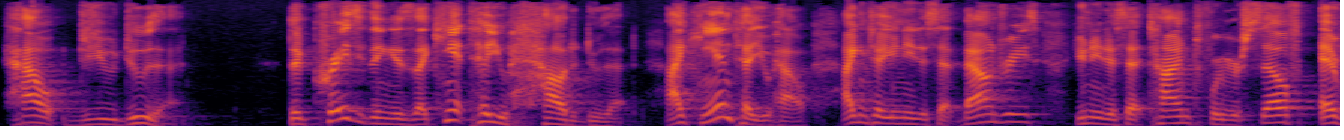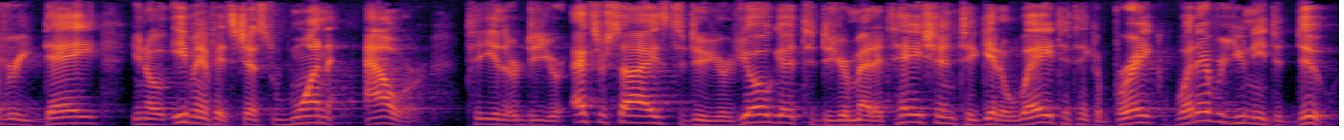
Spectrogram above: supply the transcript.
How do you do that? The crazy thing is, I can't tell you how to do that. I can tell you how. I can tell you you need to set boundaries. You need to set time for yourself every day. You know, even if it's just one hour to either do your exercise, to do your yoga, to do your meditation, to get away, to take a break, whatever you need to do.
